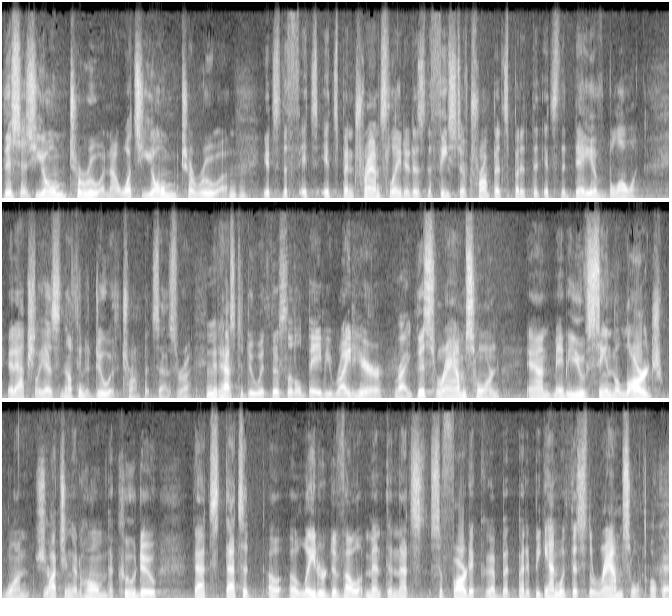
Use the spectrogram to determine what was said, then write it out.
this is Yom Teruah. Now, what's Yom Teruah? Mm-hmm. It's the, it's, it's been translated as the Feast of Trumpets, but it, it's the day of blowing. It actually has nothing to do with trumpets, Ezra. It has to do with this little baby right here, Hmm. Right. this ram's horn, and maybe you've seen the large one watching at home, the kudu. That's, that's a, a, a later development, and that's Sephardic, uh, but, but it began with this, the ram's horn, Okay.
